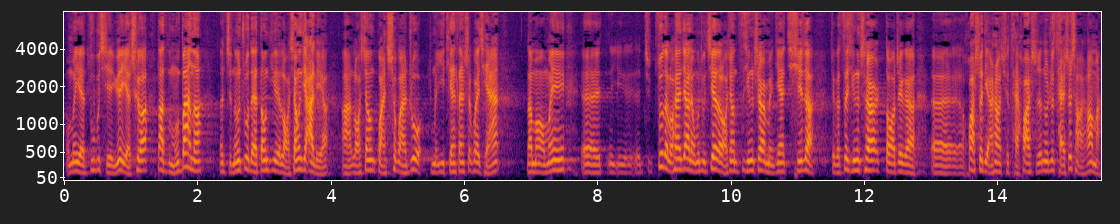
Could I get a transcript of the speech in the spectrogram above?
我们也租不起越野车，那怎么办呢？那只能住在当地老乡家里啊，老乡管吃管住，这么一天三十块钱。那么我们呃就住在老乡家里，我们就借着老乡自行车，每天骑着这个自行车到这个呃化石点上去采化石，那就采石场上嘛。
